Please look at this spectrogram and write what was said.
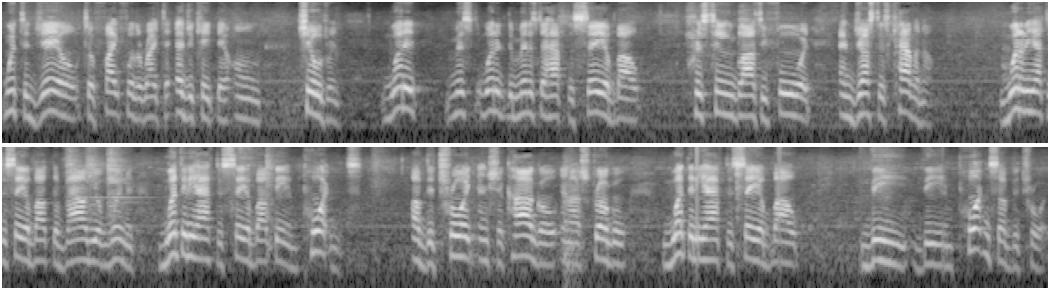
went to jail to fight for the right to educate their own children. What did, Mr., what did the minister have to say about Christine Blasey Ford and Justice Kavanaugh? What did he have to say about the value of women? What did he have to say about the importance of Detroit and Chicago in our struggle? What did he have to say about the, the importance of Detroit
